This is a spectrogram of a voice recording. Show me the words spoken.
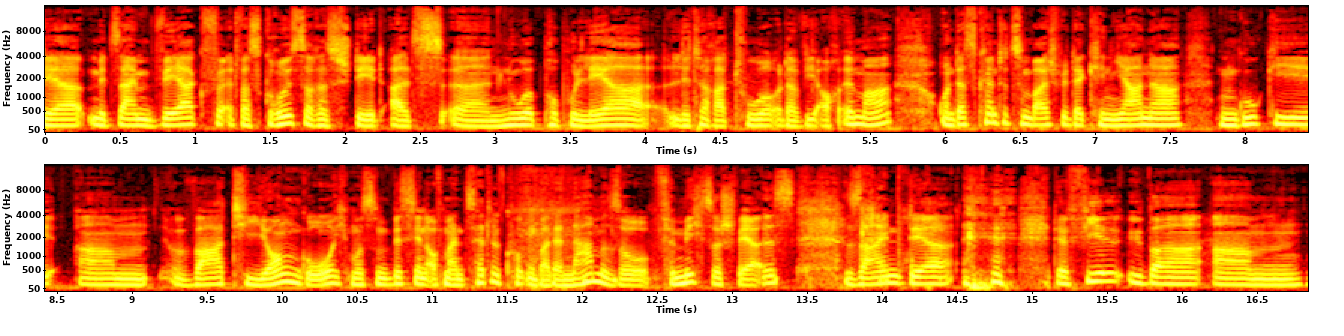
der mit seinem Werk für etwas Größeres steht als äh, nur Populärliteratur oder wie auch immer. Und das könnte zum Beispiel der Kenianer Nguki ähm, wa Thiong'o, ich muss ein bisschen auf meinen Zettel gucken, weil der Name so für mich so schwer ist, sein, der, der viel über ähm,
